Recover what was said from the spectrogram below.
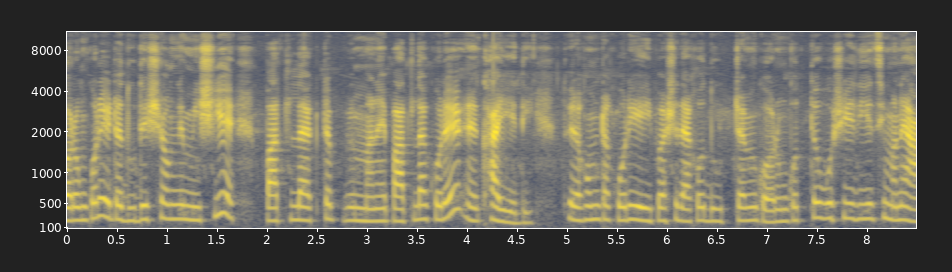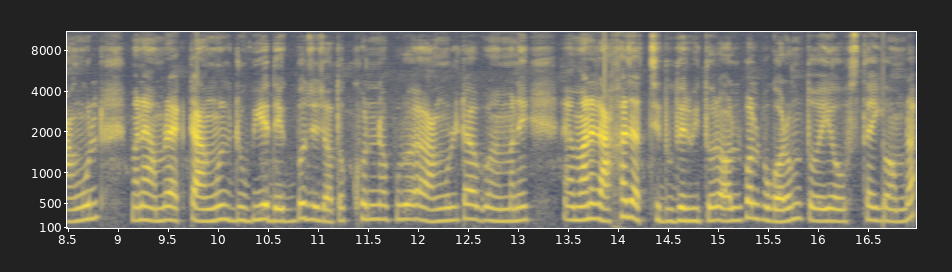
গরম করে এটা দুধের সঙ্গে মিশিয়ে পাতলা একটা মানে পাতলা করে খাইয়ে দিই। তো এরকমটা করি, এই পাশে দেখো দুধটা আমি গরম করতেও বসিয়ে দিয়েছি। মানে আঙুল মানে আমরা একটা আঙুল ডুবিয়ে দেখব যে যতক্ষণ না পুরো আঙুলটা মানে মানে রাখা যাচ্ছে দুধের ভিতরে, অল্প অল্প গরম, তো এই অবস্থায় আমরা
